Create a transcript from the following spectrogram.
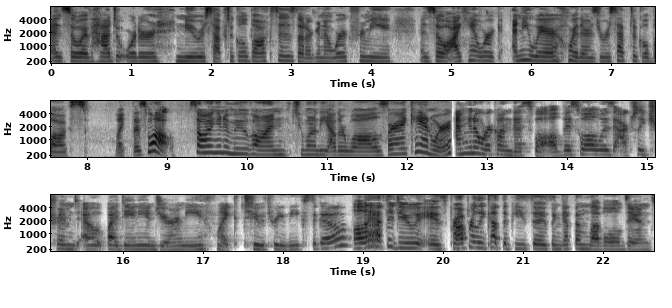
And so I've had to order new receptacle boxes that are going to work for me. And so I can't work anywhere where there's a receptacle box like this wall. So I'm going to move on to one of the other walls where I can work. I'm going to work on this wall. This wall was actually trimmed out by Danny and Jeremy like two, three weeks ago. All I have to do is properly cut the pieces and get them leveled and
